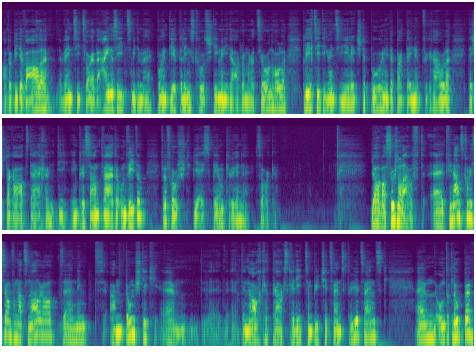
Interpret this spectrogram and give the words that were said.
Aber bei den Wahlen, wenn sie zwar eben einerseits mit einem pointierten Linkskurs Stimmen in der Agglomeration holen, gleichzeitig, wenn sie die letzten Bauern in der Partei nicht vergraulen, der Spagat, der könnte interessant werden und wieder für Frust bei SP und Grünen sorgen. Ja, was sonst noch läuft. Äh, die Finanzkommission vom Nationalrat äh, nimmt am Donnerstag ähm, den Nachtragskredit zum Budget 2023 ähm, unter die Lupe.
